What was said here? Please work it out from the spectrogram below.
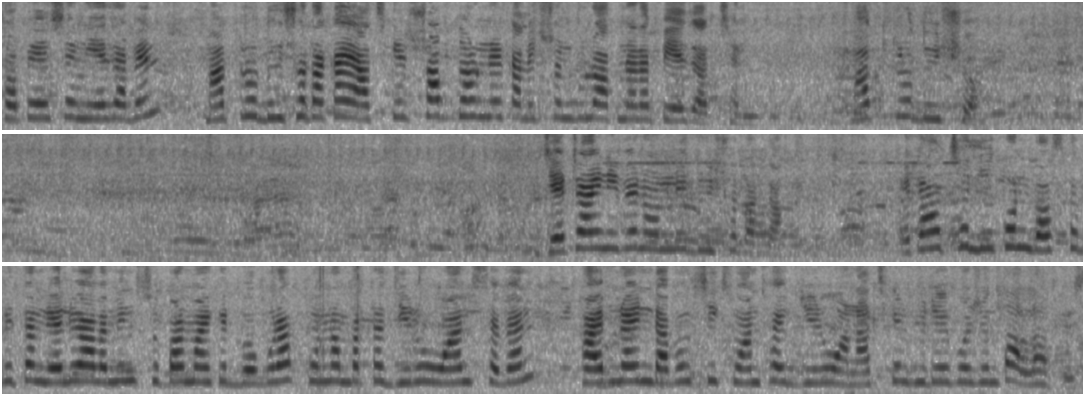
শপে এসে নিয়ে যাবেন। মাত্র দুইশো টাকায় আজকের সব ধরনের কালেকশনগুলো আপনারা পেয়ে যাচ্ছেন। মাত্র দুইশো। যেটাই নেবেন অনলি দুইশো টাকা। এটা হচ্ছে লিকুন বস্ত্রবিতান railway Alamin super market Bogura, phone নাম্বারটা zero one seven five nine double six one five zero one. আজকের ভিডিও পর্যন্ত, আল্লাহ হাফিজ।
